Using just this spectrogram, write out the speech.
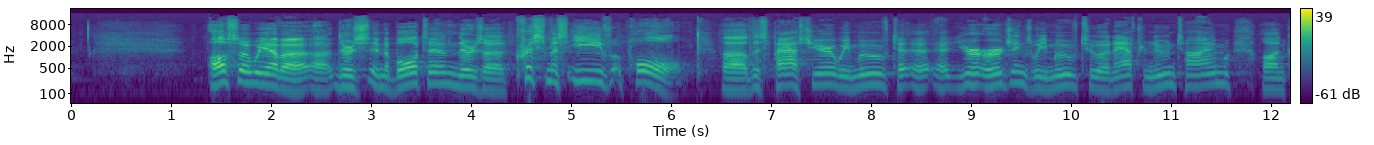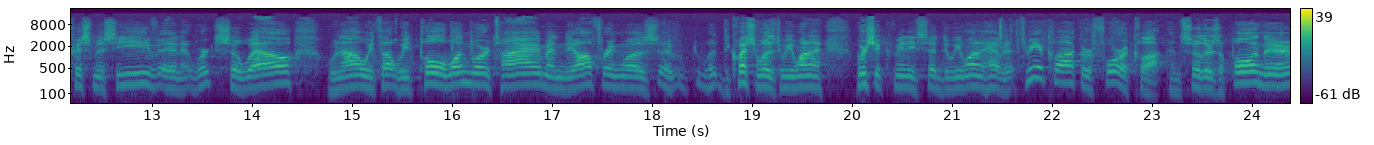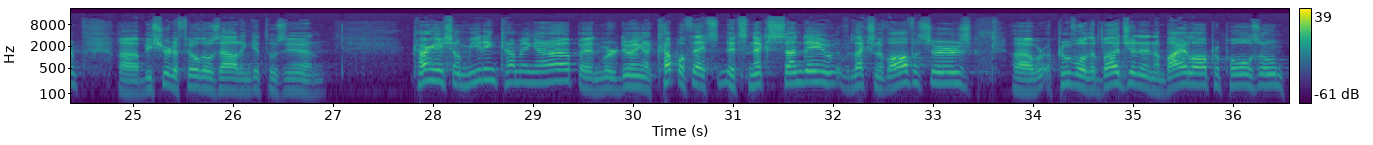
Also, we have a, uh, there's in the bulletin, there's a Christmas Eve poll. Uh, this past year, we moved to, uh, at your urgings, we moved to an afternoon time on Christmas Eve, and it worked so well. Well, now we thought we'd pull one more time, and the offering was, uh, the question was, do we want to, worship committee said, do we want to have it at 3 o'clock or 4 o'clock? And so there's a poll in there. Uh, be sure to fill those out and get those in congregational meeting coming up, and we're doing a couple things. It's next Sunday, election of officers, uh, approval of the budget, and a bylaw proposal.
